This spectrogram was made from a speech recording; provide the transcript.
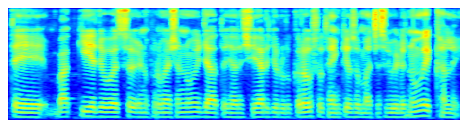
ਅਤੇ ਬਾਕੀ ਇਹ ਜੋ ਇਸ ਇਨਫੋਰਮੇਸ਼ਨ ਨੂੰ ਵੀ ਜ਼ਿਆਦਾ ਤੋਂ ਜ਼ਿਆਦਾ ਸ਼ੇਅਰ ਜ਼ਰੂਰ ਕਰੋ। ਸੋ ਥੈਂਕ ਯੂ ਸੋ ਮੱਚ ਇਸ ਵੀਡੀਓ ਨੂੰ ਵੇਖਣ ਲਈ।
